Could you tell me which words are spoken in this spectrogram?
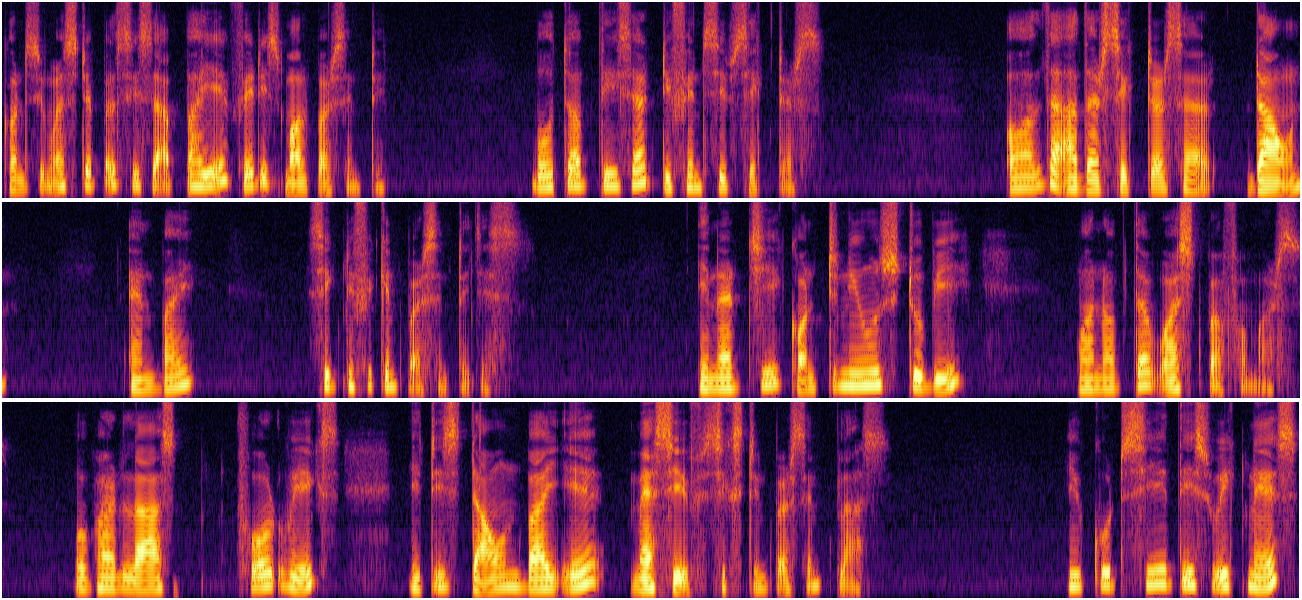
Consumer staples is up by a very small percentage. Both of these are defensive sectors. All the other sectors are down and by significant percentages. Energy continues to be one of the worst performers. Over last 4 weeks, it is down by a massive 16% plus. You could see this weakness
